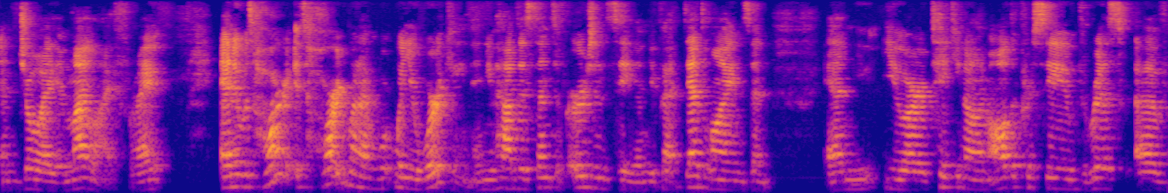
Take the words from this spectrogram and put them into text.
and joy in my life, right? And it was hard. It's hard when I when you're working and you have this sense of urgency and you've got deadlines and and you, you are taking on all the perceived risk of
